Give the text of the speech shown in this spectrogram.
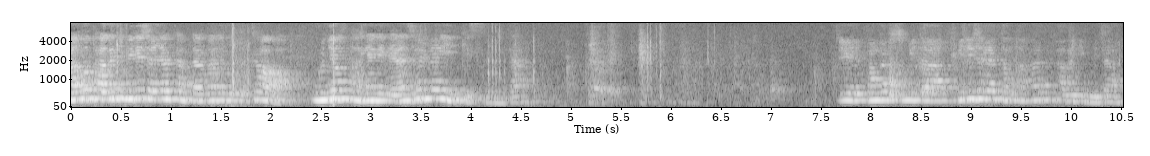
다. 다음은 박은희 미래 전략 담당관으로부터 운영 방향에 대한 설명이 있겠습니다. 예, 반갑습니다. 미래 전략 담당한 박은입니다.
